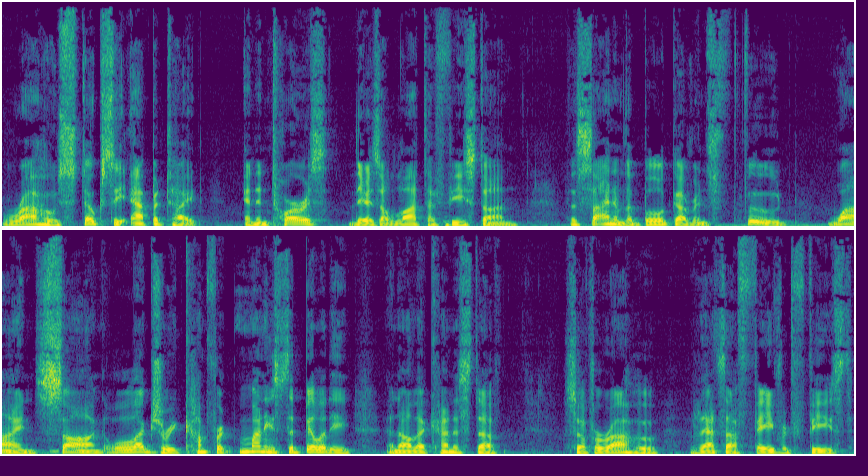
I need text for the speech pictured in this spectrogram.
Rahu stokes the appetite, and in Taurus, there's a lot to feast on. The sign of the bull governs food, wine, song, luxury, comfort, money, stability, and all that kind of stuff. So for Rahu, that's a favorite feast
